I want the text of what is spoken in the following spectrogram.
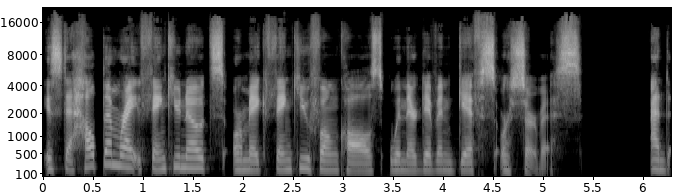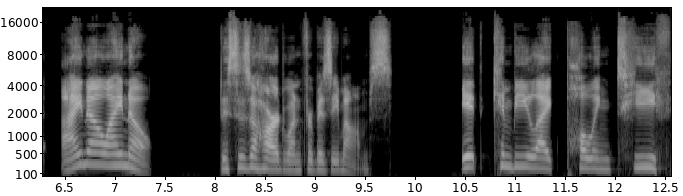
is to help them write thank you notes or make thank you phone calls when they're given gifts or service. And I know, I know, this is a hard one for busy moms. It can be like pulling teeth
